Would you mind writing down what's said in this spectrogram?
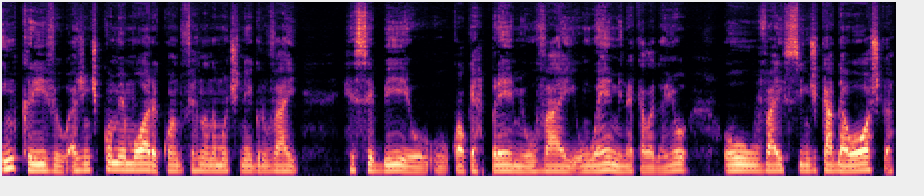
incrível. A gente comemora quando Fernanda Montenegro vai receber ou, ou qualquer prêmio, ou vai um Emmy né, que ela ganhou, ou vai ser indicada a Oscar.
